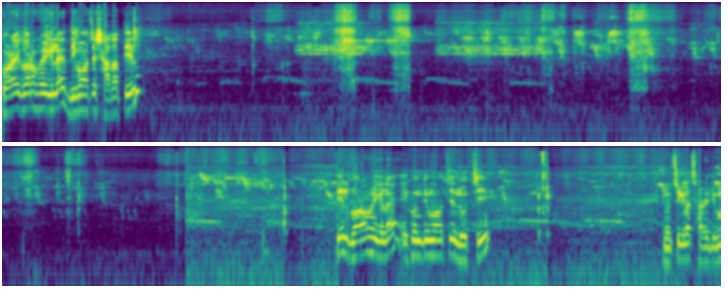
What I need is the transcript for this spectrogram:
কড়াই গরম হয়ে গেলে, দিব হচ্ছে সাদা তেল। তেল গরম হয়ে গেলে এখন দিব হচ্ছে লুচি। লুচিগুলো ছাড়ি দিব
